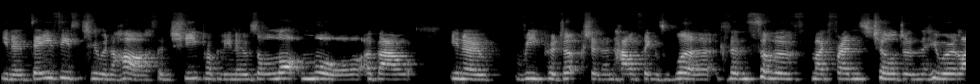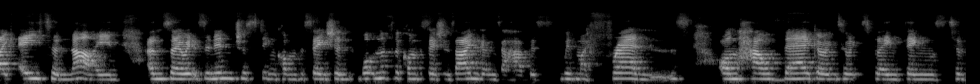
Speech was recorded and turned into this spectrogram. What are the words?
you know Daisy's two and a half, and she probably knows a lot more about you know reproduction and how things work than some of my friends' children who were like eight and nine. And so it's an interesting conversation. One of the conversations I'm going to have is with my friends on how they're going to explain things to,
